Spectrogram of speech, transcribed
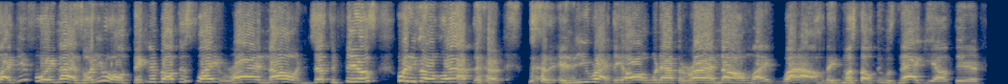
like, you 49ers, are you all thinking about this play? Ryan Nall and Justin Fields? Who are you gonna go after? and you're right, they all went after Ryan Nall. I'm like, wow, they must thought it was Nagy out there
